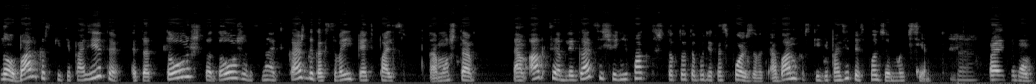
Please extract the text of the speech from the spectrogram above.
но банковские депозиты – это то, что должен знать каждый как свои пять пальцев, потому что там акции, облигации еще не факт, что кто-то будет использовать, а банковские депозиты используем мы все. Да. Поэтому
